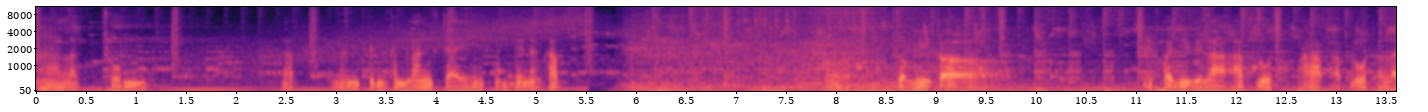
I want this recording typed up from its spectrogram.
มารับชม ครับ นั่นเป็นกำลังใจให้ผมด้วยนะครับช่วงนี้ก็ไม่ค่อยมีเวลาอัปโหลดภาพอัปโหลดอะไร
